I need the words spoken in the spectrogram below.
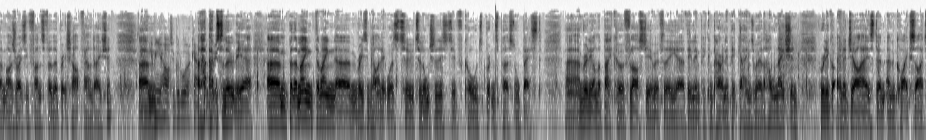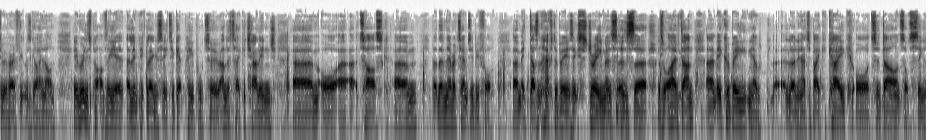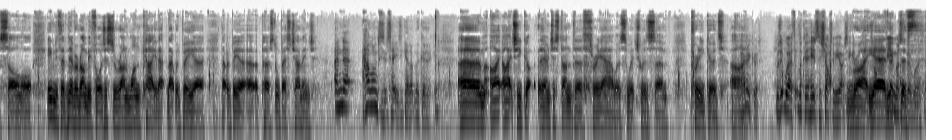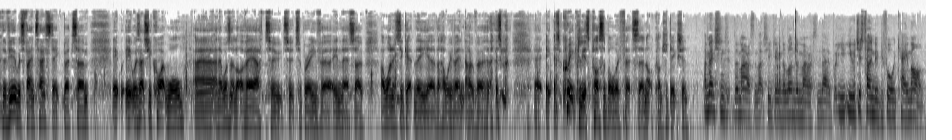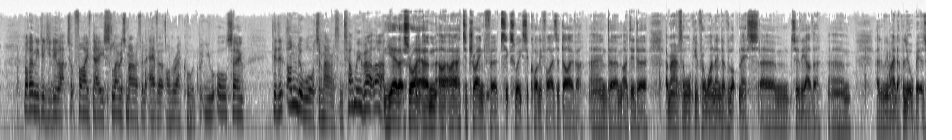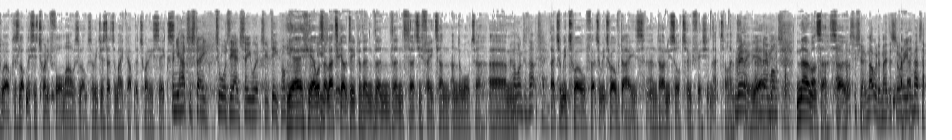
Um, I was raising funds for the British Heart Foundation. Giving your heart a good workout. boot. Absolutely, yeah. Um, but the main the main um, reason behind it was to, to launch an initiative called Britain's Personal Best, uh, and really on the back of last year with the uh, the Olympic and Paralympic Games, where the whole nation really got energised and, and quite excited with everything that was going on. It really is part of the uh, Olympic legacy to get people to undertake a challenge um, or a, a task um, that they've never attempted before. Um, it doesn't have to be as extreme as as, uh, as what I've done. Um, it could be, you know, learning how to bake a cake, or to dance, or to sing a song, or even if they've never run before, just to run 1k. That that would be uh, that would be a, a personal best challenge. And uh, how long does it take you to get up the Gherkin? Um, I, I actually got there in just under three hours, which was um, pretty good. Uh, Very good. Was it worth it? Look, here's the shot of you actually. Right, yeah, The view the, the, have been worth it. the view was fantastic, but um, it, it was actually quite warm uh, and there wasn't a lot of air to, to, to breathe uh, in there. So I wanted to get the uh, the whole event over as, uh, as quickly as possible, if that's uh, not a contradiction. I mentioned the marathon, that's you doing the London Marathon there, but you, you were just telling me before we came on, not only did you do that, it took five days, slowest marathon ever on record, but you also did an underwater marathon. Tell me about that. Yeah, that's right. Um, I, I had to train for six weeks to qualify as a diver, and um, I did a, a marathon walking from one end of Loch Ness um, to the other. Um, and we made up a little bit as well because Loch Ness is 24 miles long, so we just had to make up the 26. And you had to stay towards the edge so you weren't too deep, obviously. Yeah, yeah, I wasn't allowed to go deeper than, than, than 30 feet un, underwater. Um, How long did that take? that took me 12. That took me 12 days, and I only saw two fish in that time. Really? So, And yeah, no monster? No monster. So That's a shame. That would have made the story even better.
